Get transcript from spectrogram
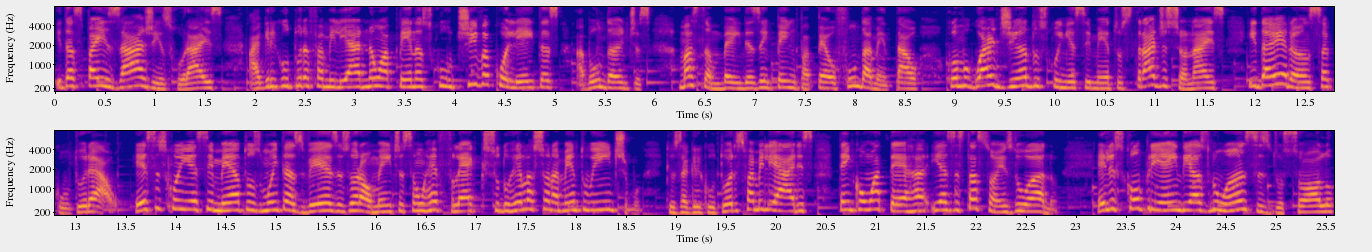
e das paisagens rurais, a agricultura familiar não apenas cultiva colheitas abundantes, mas também desempenha um papel fundamental como guardiã dos conhecimentos tradicionais e da herança cultural. Esses conhecimentos muitas vezes oralmente são um reflexo do relacionamento íntimo que os agricultores familiares têm com a terra e as estações do ano. Eles compreendem as nuances do solo,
